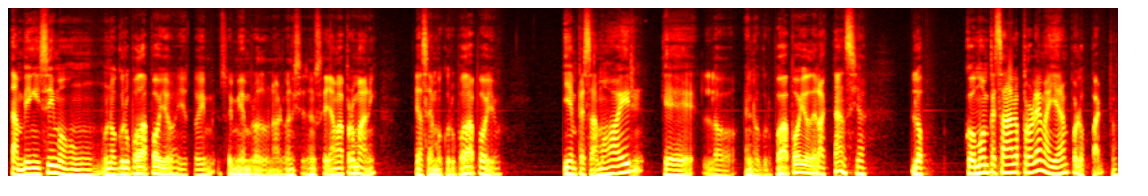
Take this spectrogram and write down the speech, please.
también hicimos unos grupos de apoyo. Yo estoy, soy miembro de una organización que se llama Promani, que hacemos grupos de apoyo. Y empezamos a oír que en los grupos de apoyo de lactancia, los, cómo empezaban los problemas y eran por los partos.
